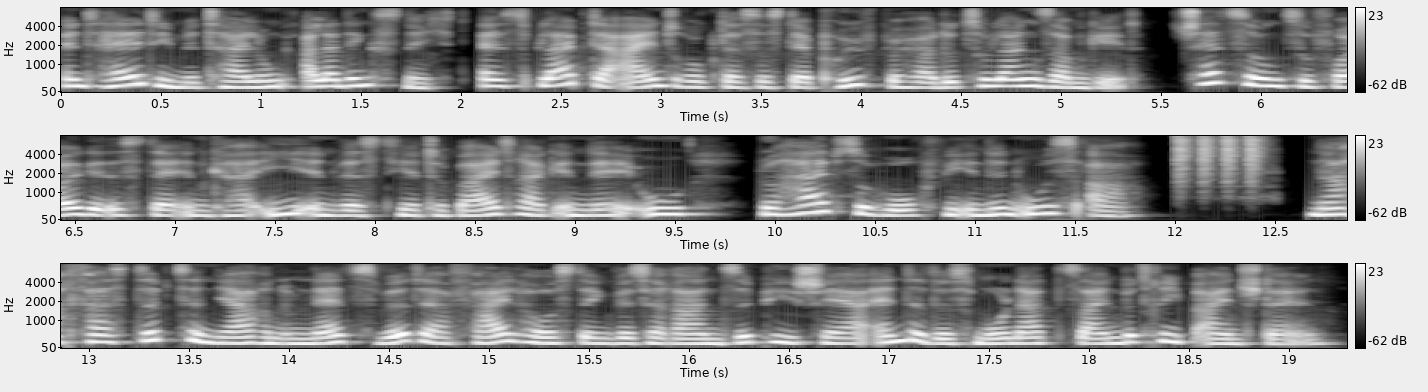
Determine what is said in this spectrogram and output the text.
enthält die Mitteilung allerdings nicht. Es bleibt der Eindruck, dass es der Prüfbehörde zu langsam geht. Schätzungen zufolge ist der in KI investierte Beitrag in der EU nur halb so hoch wie in den USA. Nach fast 17 Jahren im Netz wird der File-Hosting-Veteran ZippyShare Ende des Monats seinen Betrieb einstellen.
